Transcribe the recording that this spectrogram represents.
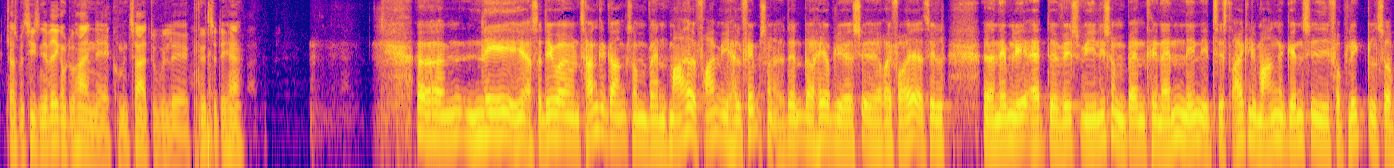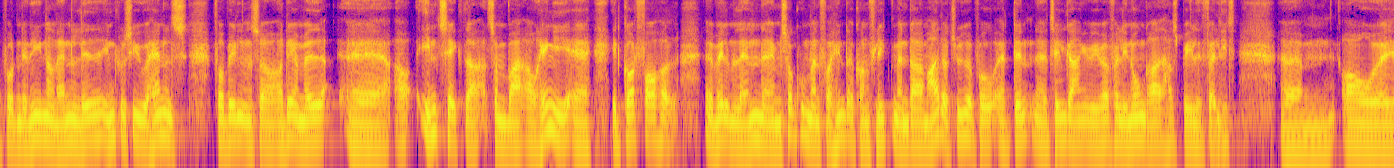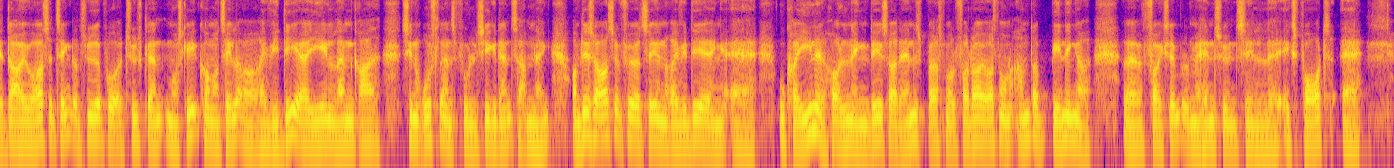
Claus Mathisen, jeg ved ikke, om du har en øh, kommentar, du vil øh, knytte til det her. Øh, nej, altså det var jo en tankegang, som vandt meget frem i 90'erne, den der her bliver øh, refereret til, øh, nemlig at øh, hvis vi ligesom bandt hinanden ind i tilstrækkeligt mange gensidige forpligtelser på den, den ene eller anden led, inklusive handelsforbindelser og dermed øh, indtægter, som var afhængige af et godt forhold øh, mellem landene, øh, så kunne man forhindre konflikt, men der er meget, der tyder på, at den øh, tilgang vi i hvert fald i nogen grad har spillet for lidt. Øh, og øh, der er jo også ting, der tyder på, at Tyskland måske kommer til at revidere i en eller anden grad sin Ruslands politik i den sammenhæng. Om det så også fører til en revidering af Ukraine-holdningen, det er så et andet spørgsmål, for der er jo også nogle andre bindinger, øh, for eksempel med hensyn til øh, eksport af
